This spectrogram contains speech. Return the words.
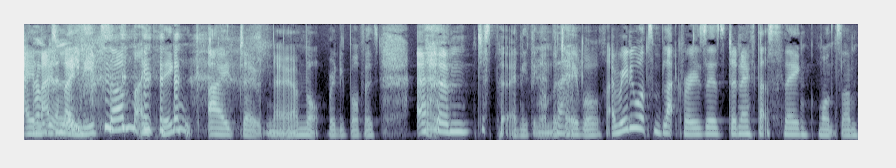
I I'm imagine I need some. I think I don't know. I'm not really bothered. Um, just put anything on the table. I really want some black roses. Don't know if that's the thing. Want some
